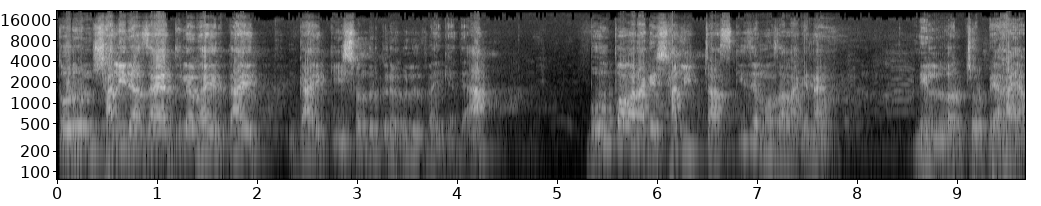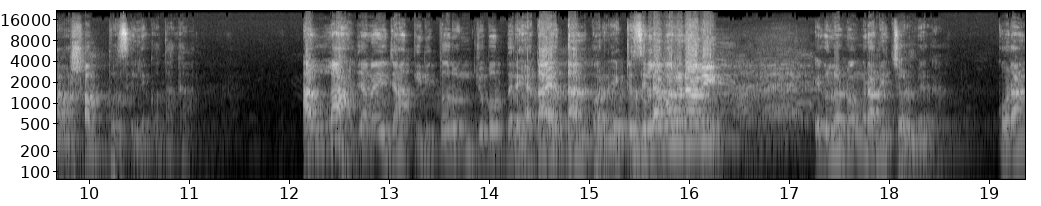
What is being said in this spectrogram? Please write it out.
তরুণ শালীরা যায় দুলে ভাইয়ের গায়ে গায়ে কি সুন্দর করে হলুদ মাইকা দেয়। আহ! বউ পাওয়ার আগে শালির টাচ কি যে মজা লাগে না? নির্লজ্জ বেহায়া অসভ্য ছেলে কথা কোথাকার। আল্লাহ যেন এই জাতির তরুণ যুবকদের হেদায়েত দান করেন। একটু চিল্লা বলেন আমি এগুলো নোংরামি চলবে না। কোরআন,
